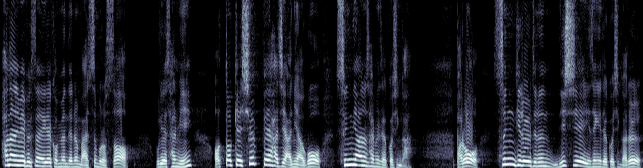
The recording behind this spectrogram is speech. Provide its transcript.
하나님의 백성에게 건면되는 말씀으로서 우리의 삶이 어떻게 실패하지 아니하고 승리하는 삶이 될 것인가? 바로 승기를 드는 니시의 인생이 될 것인가를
